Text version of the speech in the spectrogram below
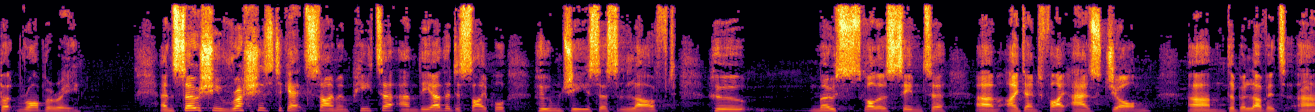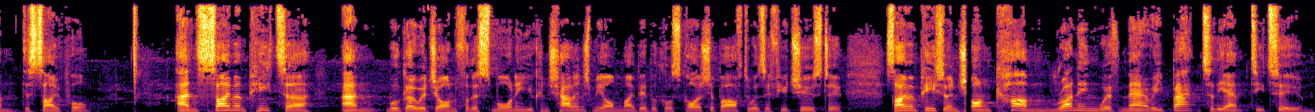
but robbery. And so she rushes to get Simon Peter and the other disciple whom Jesus loved, who most scholars seem to um, identify as John, um, the beloved um, disciple. And Simon Peter, and we'll go with John for this morning. You can challenge me on my biblical scholarship afterwards if you choose to. Simon Peter and John come running with Mary back to the empty tomb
